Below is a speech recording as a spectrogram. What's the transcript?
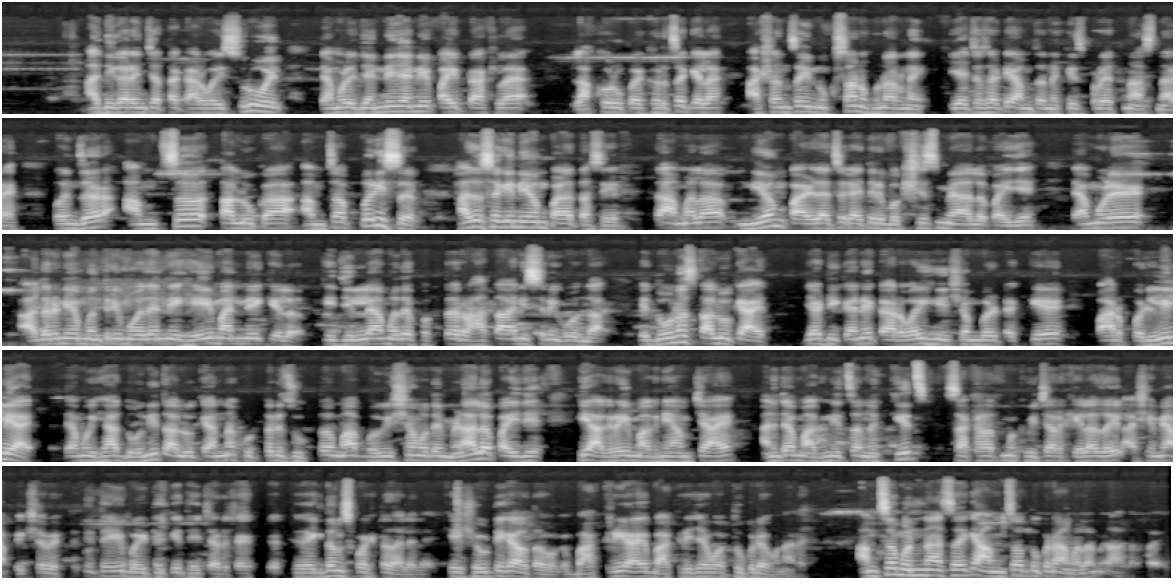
अधिकाऱ्यांची आता कारवाई सुरू होईल. त्यामुळे ज्यांनी ज्यांनी पाईप टाकला लाखो रुपये खर्च केला अशांचंही नुकसान होणार नाही. याच्यासाठी आमचा नक्कीच प्रयत्न असणार आहे. पण जर आमचं तालुका आमचा परिसर हा जर सगळे नियम पाळत असेल तर आम्हाला नियम पाळल्याचं काहीतरी बक्षीस मिळालं पाहिजे. त्यामुळे आदरणीय मंत्री महोदयांनी हेही मान्य केलं की जिल्ह्यामध्ये फक्त राहता आणि श्रीगोंदा हे दोनच तालुके आहेत. ज्या ठिकाणी कारवाई ही शंभर टक्के पार पडलेली आहे. त्यामुळे ह्या दोन्ही तालुक्यांना कुठतरी झुकतं माप भविष्यामध्ये मिळालं पाहिजे ही आग्रही मागणी आमची आहे आणि त्या मागणीचा नक्कीच सकारात्मक विचार केला जाईल अशी मी अपेक्षा व्यक्त तिथेही बैठकीत हे चर्चा एकदम स्पष्ट झालेलं आहे की शेवटी काय होतं बघा भाकरी आहे भाकरीच्या तुकडे होणार आहे आमचं म्हणणं असं आहे की आमचा तुकडा आम्हाला मिळाला पाहिजे.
